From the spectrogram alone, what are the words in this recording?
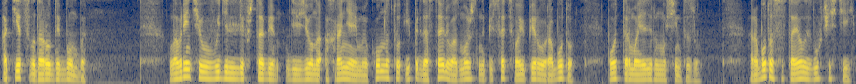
Отец водородной бомбы. Лаврентьеву выделили в штабе дивизиона охраняемую комнату и предоставили возможность написать свою первую работу по термоядерному синтезу. Работа состояла из двух частей.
